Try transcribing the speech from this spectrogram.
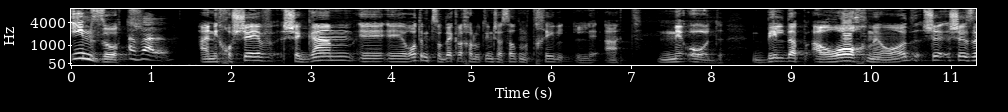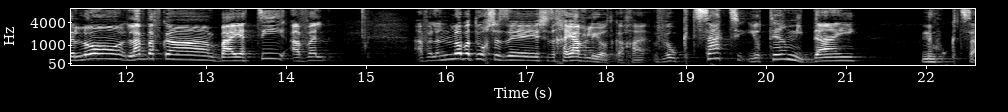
עם זאת, אבל, אני חושב שגם אה, אה, רותם צודק לחלוטין שהסרט מתחיל לאט מאוד. בילדאפ ארוך מאוד, ש, שזה לא, לאו דווקא בעייתי, אבל, אבל אני לא בטוח שזה, שזה חייב להיות ככה. והוא קצת יותר מדי מהוקצע.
